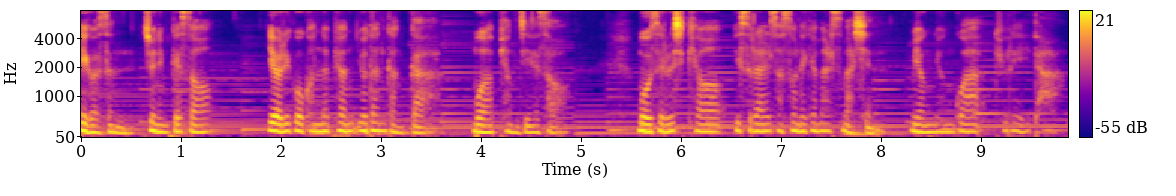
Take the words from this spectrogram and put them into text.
이것은 주님께서 여리고 건너편 요단강가 모압 평지에서 모세를 시켜 이스라엘 자손에게 말씀하신 명령과 규례이다.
